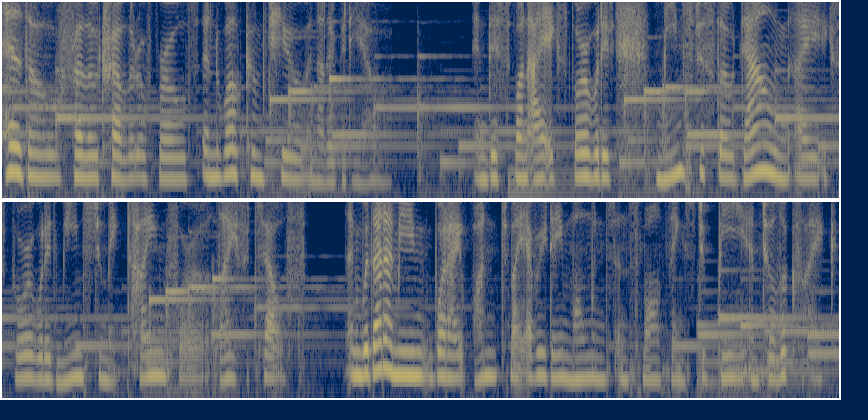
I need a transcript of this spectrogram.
Hello, fellow traveler of worlds, and welcome to another video. In this one, I explore what it means to slow down, I explore what it means to make time for life itself. And with that, I mean what I want my everyday moments and small things to be and to look like.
